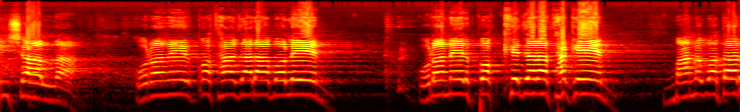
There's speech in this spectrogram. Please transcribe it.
ইনশাআল্লাহ। কোরআনের কথা যারা বলেন, কোরআনের পক্ষে যারা থাকেন, মানবতার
